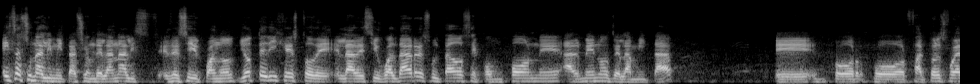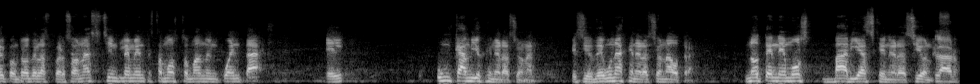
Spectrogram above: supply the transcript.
Esa es una limitación del análisis. Es decir, cuando yo te dije esto de la desigualdad de resultados se compone al menos de la mitad eh, por, por factores fuera del control de las personas, simplemente estamos tomando en cuenta el, un cambio generacional, es decir, de una generación a otra. No tenemos varias generaciones. Claro.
